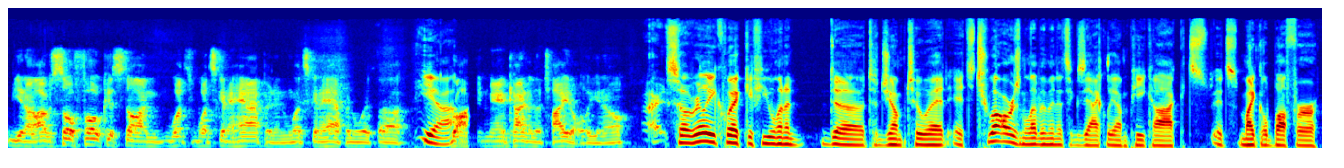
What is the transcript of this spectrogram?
you know, I was so focused on what's what's going to happen and what's going to happen with uh, Yeah. Rock and Mankind in the title. You know, All right, so really quick, if you wanted to, to jump to it, it's two hours and eleven minutes exactly on Peacock. It's it's Michael Buffer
